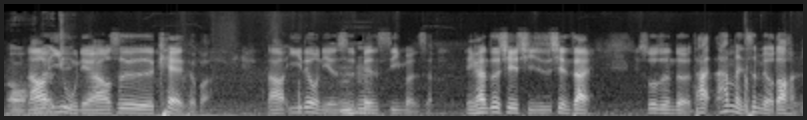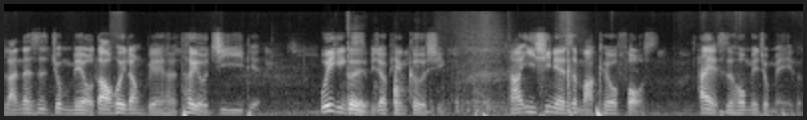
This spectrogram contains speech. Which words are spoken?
哦，然后一五年好像是 Cat 吧，然后一六年是 Ben Simmons 啊。你看这些其实现在说真的，他他们是没有到很烂，但是就没有到会让别人很特有记忆点。Wiggins 比较偏个性，然后一七年是 Markel Force，他也是后面就没了。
